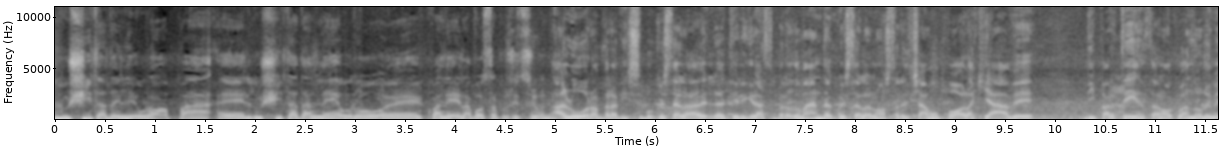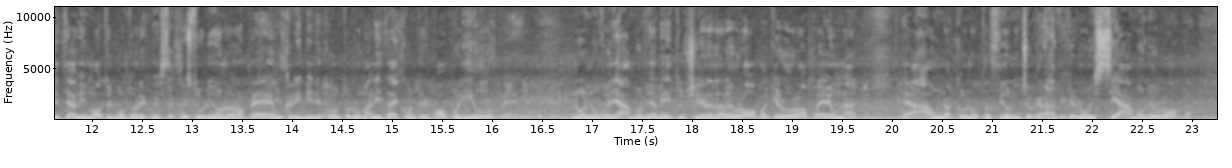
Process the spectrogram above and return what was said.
L'uscita dell'Europa, eh, l'uscita dall'euro, eh, qual è la vostra posizione? Allora, bravissimo, questa è la, la, ti ringrazio per la domanda, questa è la nostra, diciamo, un po' la chiave di partenza, no? quando noi mettiamo in moto il motore questa. Questa Unione Europea è un crimine contro l'umanità e contro i popoli europei. Noi non vogliamo ovviamente uscire dall'Europa, che l'Europa ha una connotazione geografica, noi siamo l'Europa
